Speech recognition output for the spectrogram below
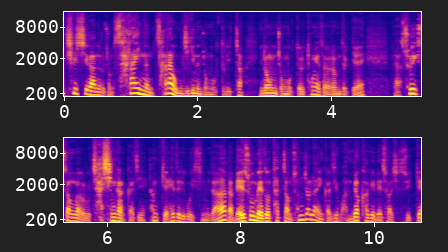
실시간으로 좀 살아있는, 살아 움직이는 종목들 있죠. 이런 종목들을 통해서 여러분들께 자, 수익성과 그리고 자신감까지 함께 해드리고 있습니다. 자, 매수 매도 타점 손절 라인까지 완벽하게 매수하실 수 있게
